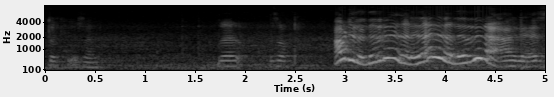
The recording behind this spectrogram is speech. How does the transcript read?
Tök jó zene. De ez a... Ez...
